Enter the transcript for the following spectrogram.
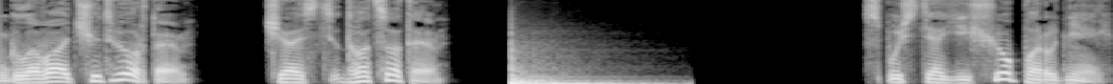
Глава 4. Часть 20. Спустя еще пару дней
